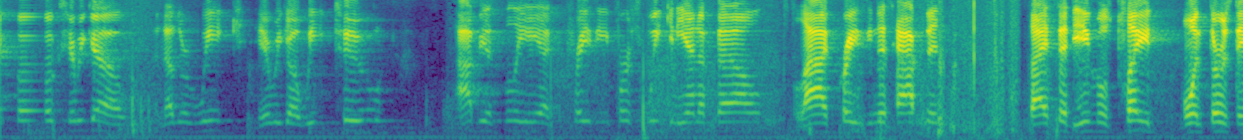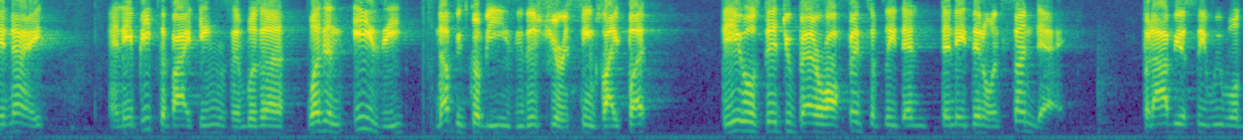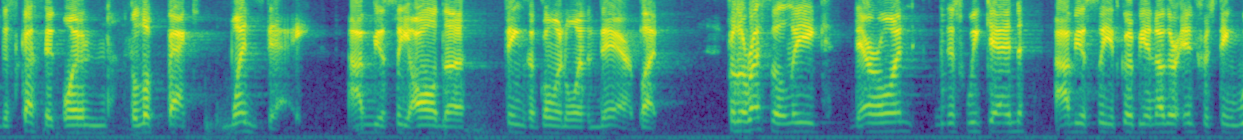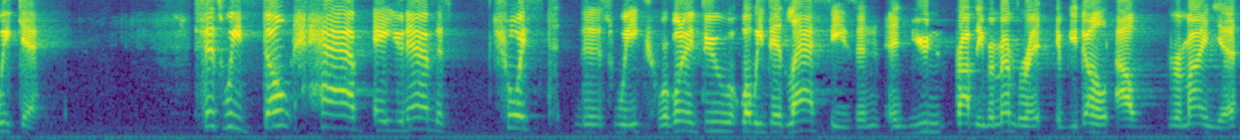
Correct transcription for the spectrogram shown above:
right, folks, here we go. Another week. Here we go, week two. Obviously, a crazy first week in the NFL. A lot of craziness happened. Like I said, the Eagles played on Thursday night, and they beat the Vikings. It was a wasn't easy. Nothing's going to be easy this year, it seems like. But the Eagles did do better offensively than than they did on Sunday. But obviously, we will discuss it on the look back Wednesday. Obviously, all the things are going on there. But for the rest of the league, they're on this weekend. Obviously, it's going to be another interesting weekend. Since we don't have a unanimous choice this week, we're going to do what we did last season, and you probably remember it. If you don't, I'll remind you.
